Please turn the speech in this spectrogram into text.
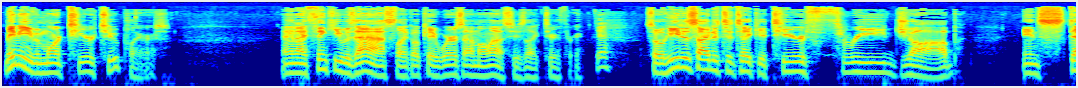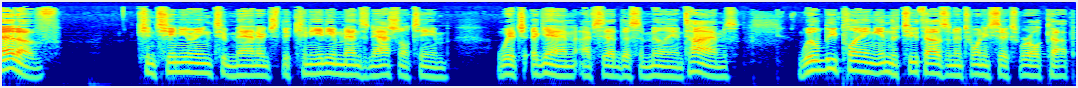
maybe even more tier two players. And I think he was asked, like, okay, where's MLS? He's like, tier three. Yeah. So he decided to take a tier three job instead of continuing to manage the Canadian men's national team, which, again, I've said this a million times, will be playing in the 2026 World Cup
